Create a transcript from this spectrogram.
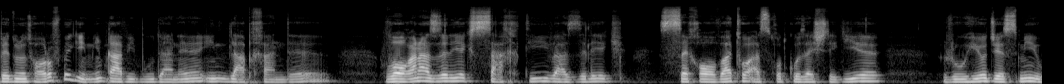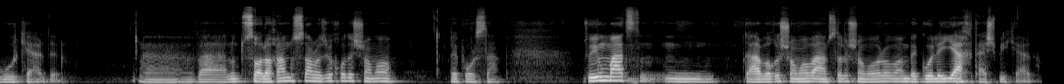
بدون تعارف بگیم این قوی بودنه این لبخنده واقعا از دل یک سختی و از دل یک سخاوت و از خودگذشتگی روحی و جسمی عبور کرده. و الان تو سال آخرم دوستان راجع خود شما بپرسم. توی اون متن در واقع شما و امثال شما رو من به گل یخ تشبیه کردم.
